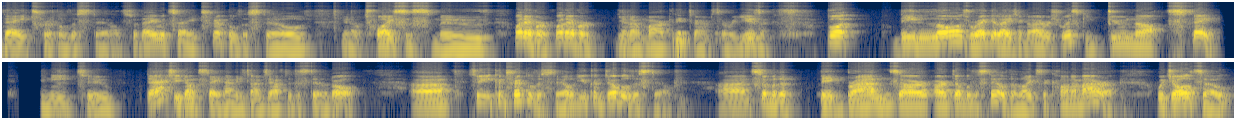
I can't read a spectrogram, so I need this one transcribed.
they triple distilled. So they would say triple distilled, you know, twice as smooth, whatever, whatever, you know, marketing terms they were using. But the laws regulating Irish whiskey do not state you need to, they actually don't state how many times you have to distill at all. Um, so you can triple distill, you can double distill. And some of the big brands are, are double distilled, the likes of Connemara, which also,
